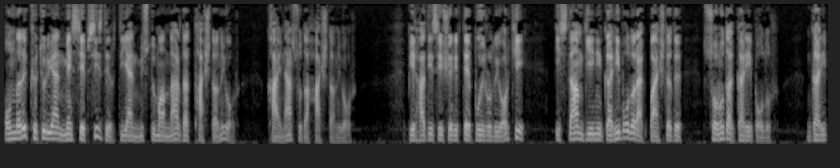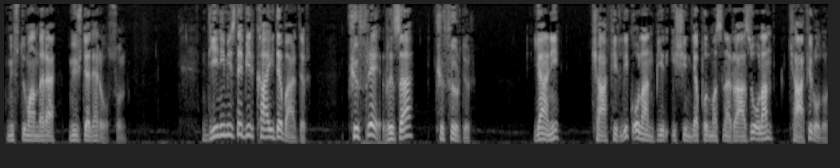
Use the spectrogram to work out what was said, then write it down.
onları kötüleyen mezhepsizdir diyen Müslümanlar da taşlanıyor, kaynar suda haşlanıyor. Bir hadisi şerifte buyruluyor ki, İslam dini garip olarak başladı, sonu da garip olur. Garip Müslümanlara müjdeler olsun. Dinimizde bir kaide vardır. Küfre rıza küfürdür. Yani kafirlik olan bir işin yapılmasına razı olan kafir olur.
